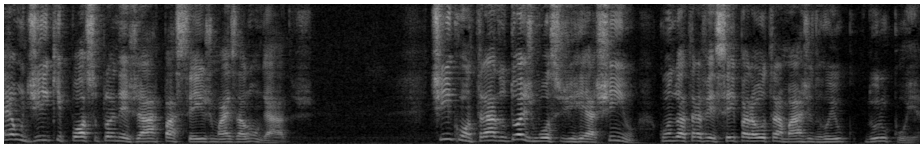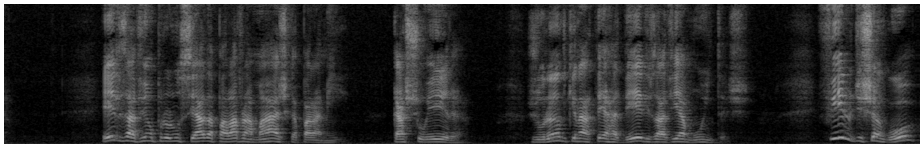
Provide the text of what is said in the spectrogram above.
é um dia em que posso planejar passeios mais alongados. Tinha encontrado dois moços de Riachinho quando atravessei para outra margem do rio do Urucuia. Eles haviam pronunciado a palavra mágica para mim, cachoeira, jurando que na terra deles havia muitas. Filho de Xangô,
